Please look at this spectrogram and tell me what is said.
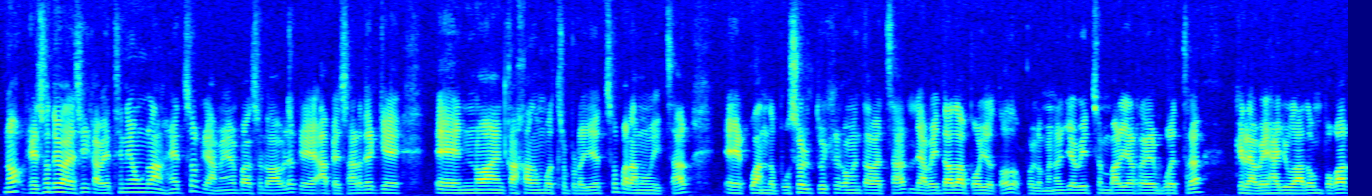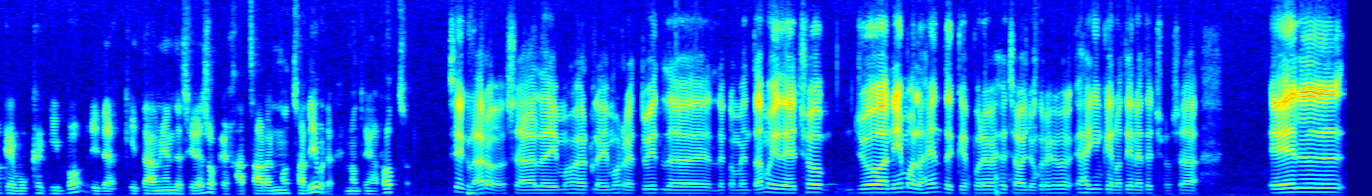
No, que eso te iba a decir, que habéis tenido un gran gesto, que a mí me parece loable, que a pesar de que eh, no ha encajado en vuestro proyecto para Movistar, eh, cuando puso el tweet que comentaba Star, le habéis dado apoyo todos. Por lo menos yo he visto en varias redes vuestras que le habéis ayudado un poco a que busque equipo y de aquí también decir eso, que hasta ahora no está libre, que no tiene roster. Sí, claro, o sea, le dimos, le dimos retweet, le, comentamos y de hecho yo animo a la gente que pruebe ese chaval, yo creo que es alguien que no tiene techo, o sea, él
